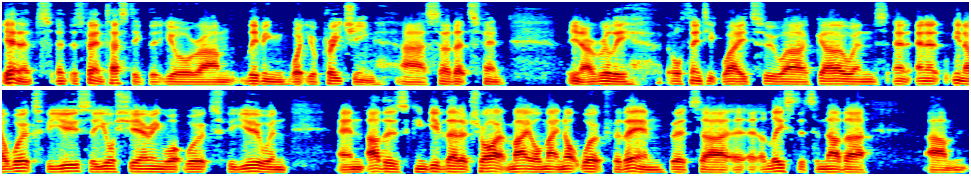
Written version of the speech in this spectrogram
Yeah, it's it's fantastic that you're um, living what you're preaching. Uh, so that's fantastic you know, really authentic way to uh, go, and, and and it you know works for you. So you're sharing what works for you, and and others can give that a try. It may or may not work for them, but uh, at least it's another um,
